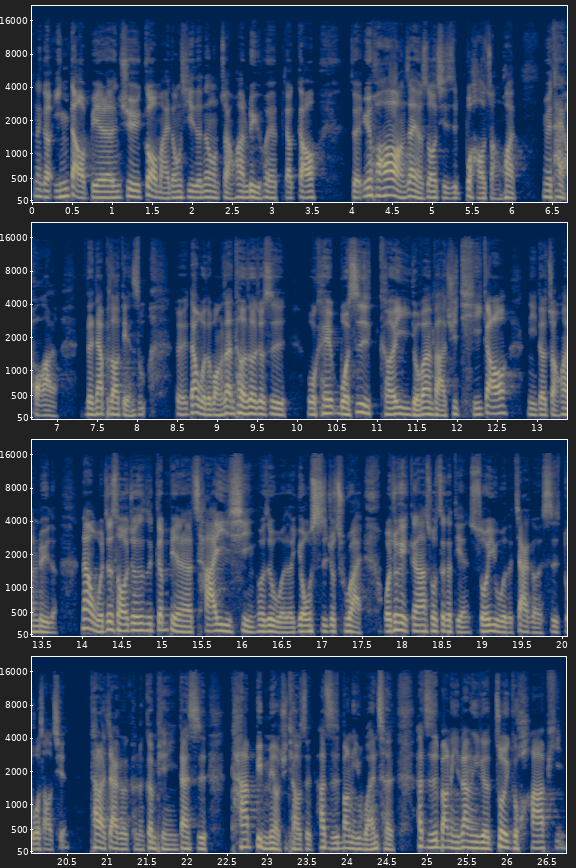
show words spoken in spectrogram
那个引导别人去购买东西的那种转换率会比较高。对，因为花花网站有时候其实不好转换，因为太花了，人家不知道点什么。对，但我的网站特色就是，我可以，我是可以有办法去提高你的转换率的。那我这时候就是跟别人的差异性或者我的优势就出来，我就可以跟他说这个点，所以我的价格是多少钱。他的价格可能更便宜，但是他并没有去调整，他只是帮你完成，他只是帮你让一个做一个花瓶。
